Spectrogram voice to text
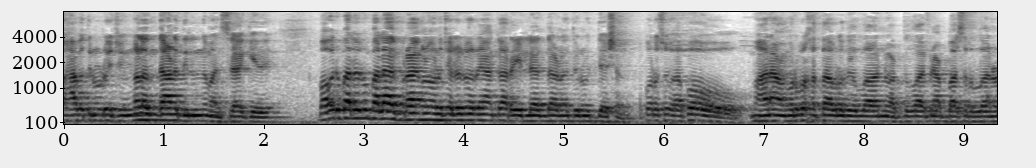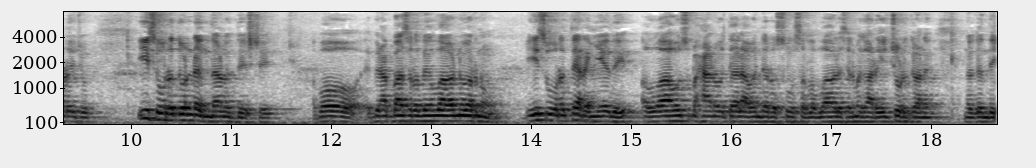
സഹാബത്തിനോട് ചോദിച്ചു നിങ്ങൾ എന്താണ് ഇതിൽ നിന്ന് മനസ്സിലാക്കിയത്? അപ്പോൾ അവർ പലരും പല അഭിപ്രായങ്ങൾ പറഞ്ഞു. ചിലർ പറഞ്ഞു ഞങ്ങൾക്ക് അറിയില്ല എന്താണ് ഇതിന് ഉദ്ദേശം? അപ്പോൾ അപ്പോൾ മഹാന അമർ ഖത്താബ് റതി അള്ളഹാനു അബ്ദുല്ലാബിൻ അബ്ബാസ് റഹ്ലാനോട് ചോദിച്ചു ഈ സൂറത്ത് കൊണ്ട് എന്താണ് ഉദ്ദേശിച്ചത്? അപ്പോൾ ഇബിൻ അബ്ബാസ് റതി അള്ളഹാനു പറഞ്ഞു ഈ സൂറത്ത് ഇറങ്ങിയത് അള്ളാഹു സുബാനു താല അവന്റെ റസൂൽ സല്ലാ അലൈഹി സ്വലമക്ക് അറിയിച്ചു കൊടുക്കുകയാണ്. നിങ്ങൾക്ക് എന്ത്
